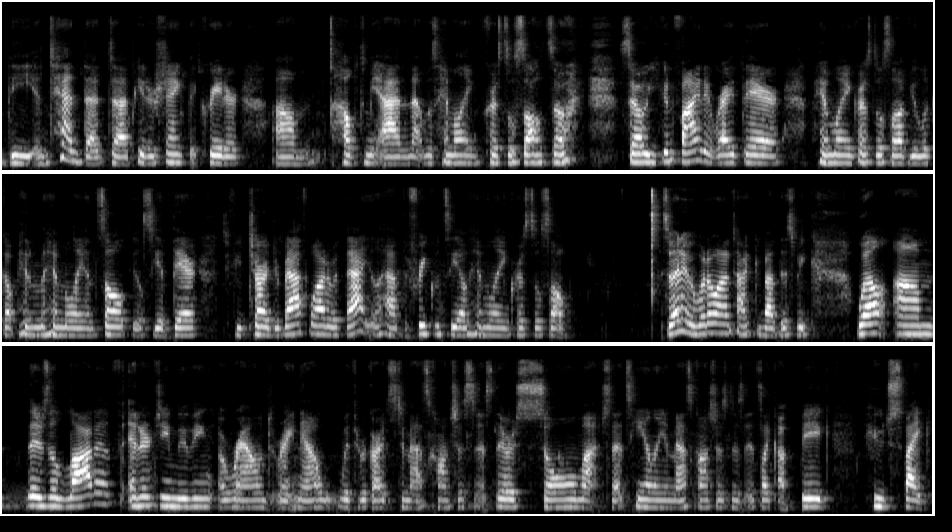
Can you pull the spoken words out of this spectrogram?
the intent that uh, Peter Shank, the creator, um, helped me add, and that was Himalayan crystal salt. So, so you can find it right there, Himalayan crystal salt. If you look up Himalayan salt, you'll see it there. So if you charge your bath water with that, you'll have the frequency of Himalayan crystal salt. So anyway, what do I want to talk about this week? Well, um, there's a lot of energy moving around right now with regards to mass consciousness. There is so much that's healing in mass consciousness. It's like a big huge spike,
